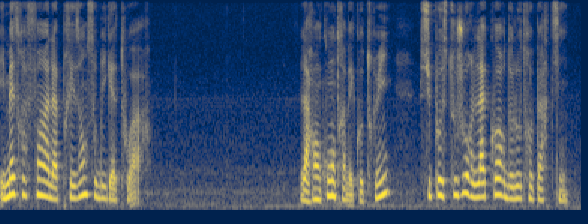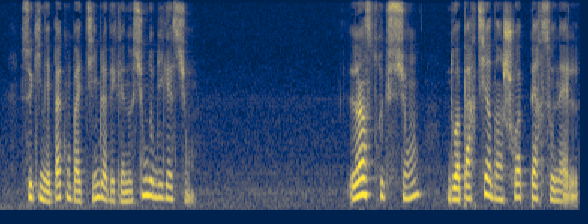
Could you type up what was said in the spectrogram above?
et mettre fin à la présence obligatoire. La rencontre avec autrui suppose toujours l'accord de l'autre partie, ce qui n'est pas compatible avec la notion d'obligation l'instruction doit partir d'un choix personnel.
